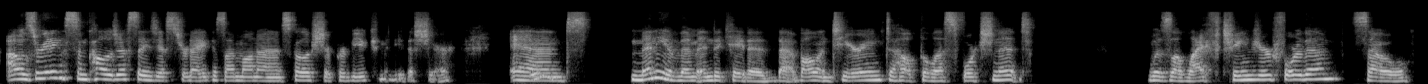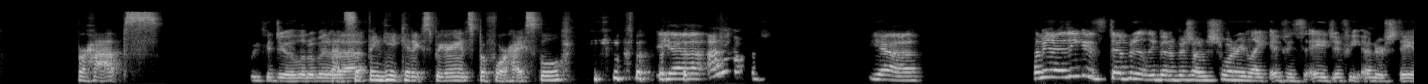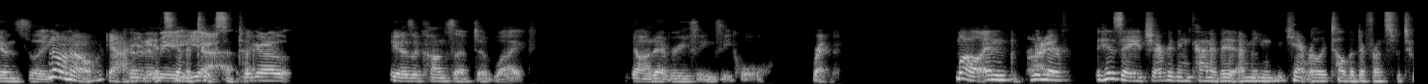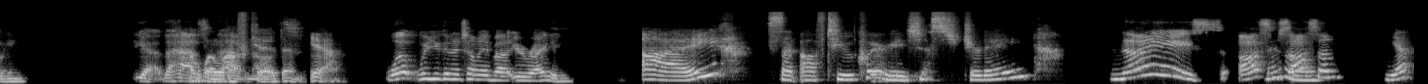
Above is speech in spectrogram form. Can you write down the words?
I was reading some college essays yesterday because I'm on a scholarship review committee this year. And Ooh. many of them indicated that volunteering to help the less fortunate was a life changer for them. So perhaps we could do a little bit That's of that. That's something he could experience before high school. yeah, I don't. Yeah, I mean, I think it's definitely beneficial. I'm just wondering, like, if his age, if he understands, like, no, no, yeah, you know what I mean? yeah, like, uh, he has a concept of like, not everything's equal, right? Well, and right. when they're his age, everything kind of it. I mean, you can't really tell the difference between yeah the have a well-off kid and yeah what were you going to tell me about your writing? I sent off two queries yesterday. Nice. Awesome. Awesome. Yeah.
